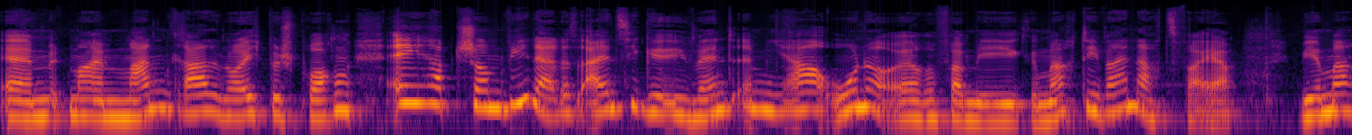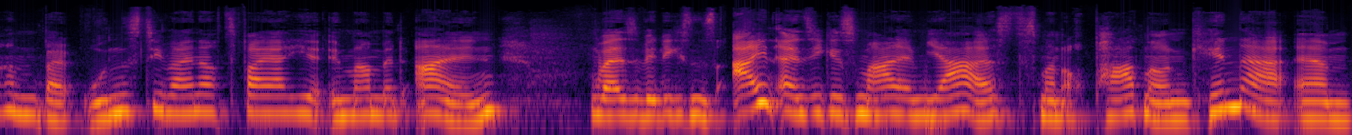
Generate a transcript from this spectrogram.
äh, mit meinem Mann gerade neulich besprochen, ey, ihr habt schon wieder das einzige Event im Jahr ohne eure Familie gemacht, die Weihnachtsfeier. Wir machen bei uns die Weihnachtsfeier hier immer mit allen weil es wenigstens ein einziges Mal im Jahr ist, dass man auch Partner und Kinder ähm,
